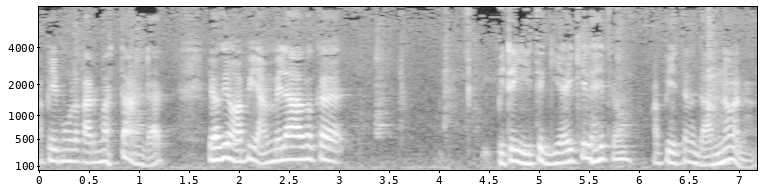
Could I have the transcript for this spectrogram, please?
අපේ මූල කර්මස්ථානටත් ඒ වගේම අපි යම් වෙලාවක පිට ඊට ගියයි කියලා හිතමු. අපි එතන දන්නවනම්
